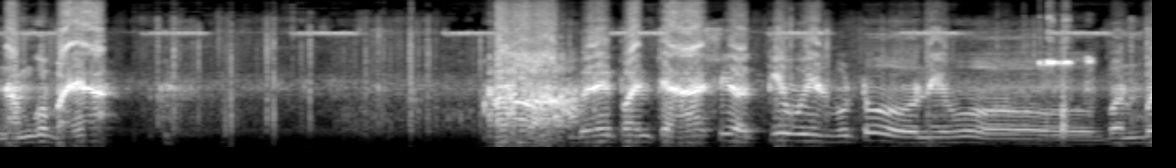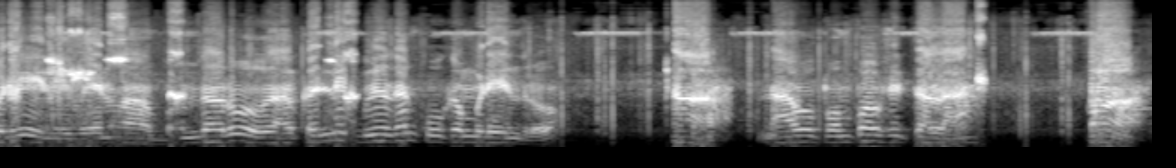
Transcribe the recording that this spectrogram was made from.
ನಮಗೂ ಭಯ. ಬಿಳಿ ಪಂಚ ಹಾಸಿ ಅಕ್ಕಿ ಉಯ್ದ್ಬಿಟ್ಟು ನೀವು ಬಂದ್ಬಿಡಿ ನೀವೇನು ಬಂದವರು ಕಣ್ಣಿಗೆ ಬೀಳ್ದಂಗೆ ಕೂಕಂಬಿಡಿ ಅಂದ್ರು. ಹಾ. ನಾವು ಪಂಪ್ ಹೌಸ್ ಇತ್ತಲ್ಲ? ಹಾ.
